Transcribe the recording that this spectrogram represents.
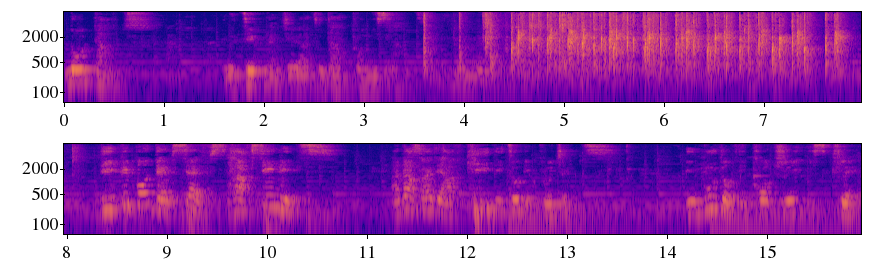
no doubt, will take Nigeria to that promised land. The people themselves have seen it, and that's why they have keyed into the project. The mood of the country is clear.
